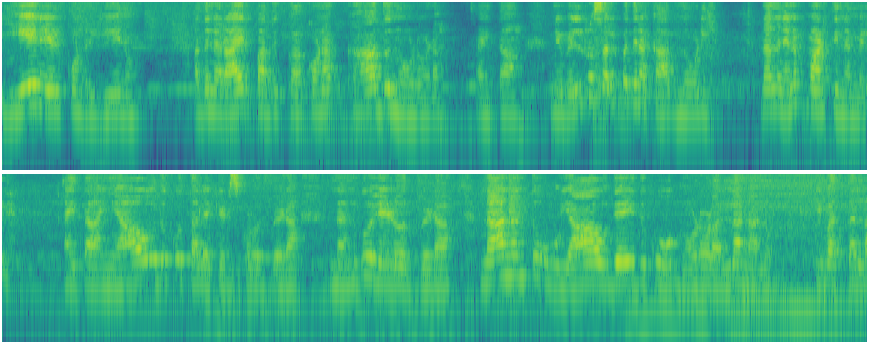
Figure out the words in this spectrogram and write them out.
ಏನು ಹೇಳ್ಕೊಂಡ್ರಿ ಏನು? ಅದನ್ನು ರಾಯರ ಪಾದಕ್ಕೆ ಹಾಕೋಣ, ಕಾದು ನೋಡೋಣ. ಆಯಿತಾ? ನೀವೆಲ್ಲರೂ ಸ್ವಲ್ಪ ದಿನ ಕಾದು ನೋಡಿ. ನಾನು ನೆನಪು ಮಾಡ್ತೀನಿ ಆಮೇಲೆ ಆಯಿತಾ? ಯಾವುದಕ್ಕೂ ತಲೆ ಕೆಡಿಸ್ಕೊಳ್ಳೋದು ಬೇಡ, ನನಗೂ ಹೇಳೋದು ಬೇಡ. ನಾನಂತೂ ಯಾವುದೇ ಇದಕ್ಕೂ ಹೋಗಿ ನೋಡೋಳಲ್ಲ ನಾನು. ಇವತ್ತಲ್ಲ,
